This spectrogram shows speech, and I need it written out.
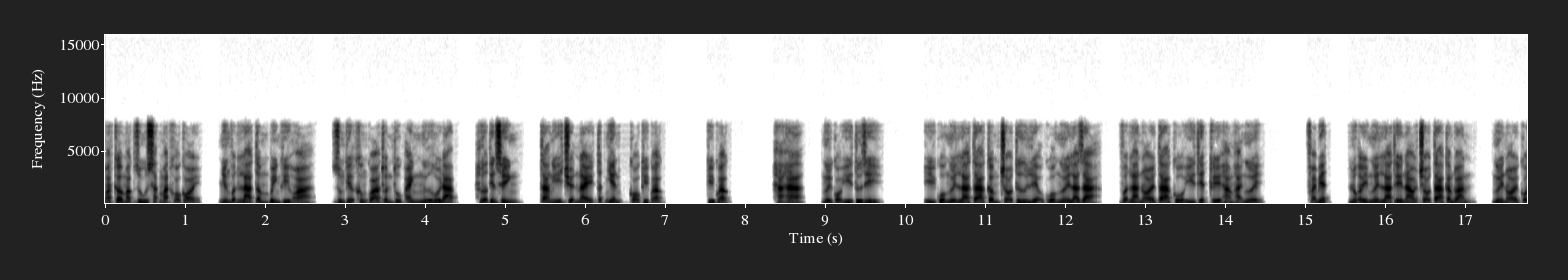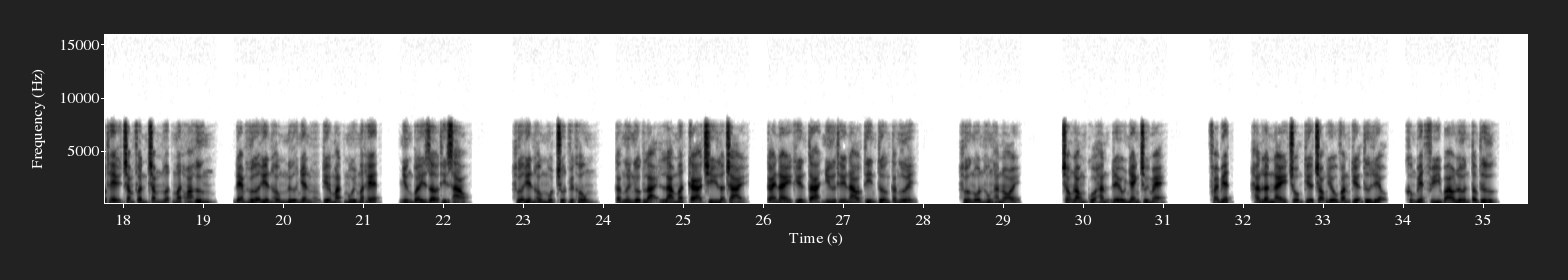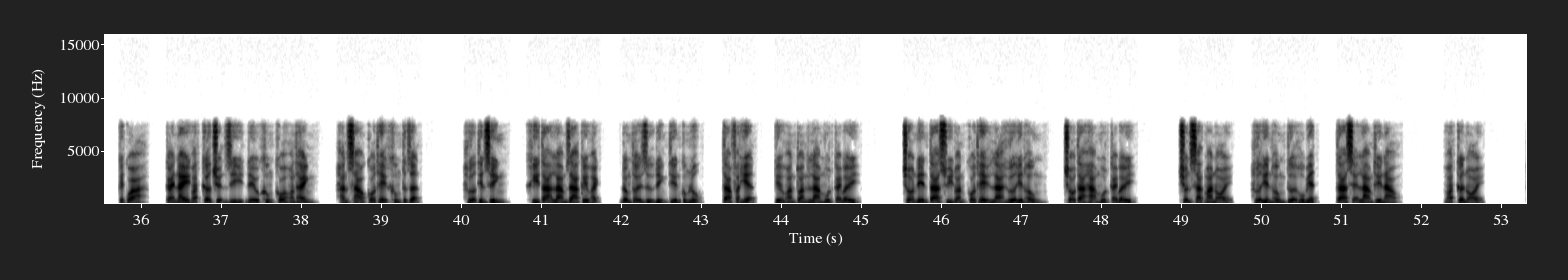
Hoắt cơ mặc dù sắc mặt khó coi, nhưng vẫn là tâm bình khí hòa, dùng kia không quá thuần thục anh ngữ hồi đáp, hứa tiên sinh, ta nghĩ chuyện này tất nhiên có kỳ quặc. Kỳ quặc? Ha ha, ngươi có ý tứ gì? Ý của ngươi là ta cầm cho tư liệu của ngươi là giả, vẫn là nói ta cố ý thiết kế hãm hại ngươi. Phải biết, lúc ấy ngươi là thế nào cho ta cam đoan, ngươi nói có thể trăm phần trăm nuốt mất hoa hưng đem hứa yên hồng nữ nhân kia mặt mũi mất hết, nhưng bây giờ thì sao? Hứa yên hồng một chút việc không, các ngươi ngược lại là mất cả trí lẫn trải, cái này khiến ta như thế nào tin tưởng các ngươi? Hứa ngôn hung hắn nói trong lòng của hắn đều nhanh chửi mẹ. Phải biết, hắn lần này trộm kia trọng yếu văn kiện tư liệu, không biết phí bao lớn tâm tư. Kết quả, cái này bắt cơ chuyện gì đều không có hoàn thành, hắn sao có thể không tức giận? Hứa tiên sinh, khi ta làm ra kế hoạch, đồng thời dự định tiến công lúc, ta phát hiện, kia hoàn toàn là một cái bẫy. Cho nên ta suy đoán có thể là hứa yên hồng, cho ta hạ một cái bẫy. Chuẩn xác mà nói, hứa yên hồng tựa hồ biết, ta sẽ làm thế nào. Hoắt cơ nói,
